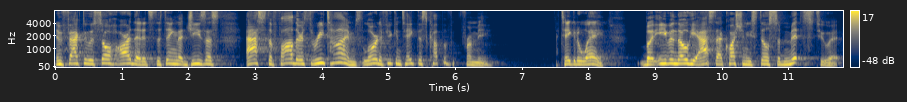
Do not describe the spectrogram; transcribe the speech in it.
In fact, it was so hard that it's the thing that Jesus asked the Father three times Lord, if you can take this cup from me, take it away. But even though he asked that question, he still submits to it.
